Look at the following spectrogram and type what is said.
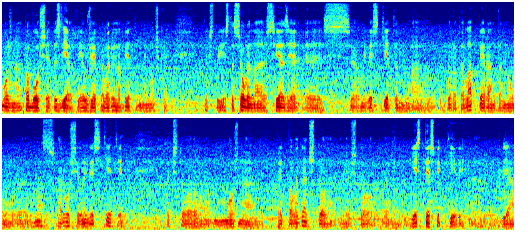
можно побольше это сделать. Я уже говорил об этом немножко. Так что есть особенно связи э, с университетом э, города Лапперанта. Ну, э, у нас хорошие университеты, так что можно предполагать, что, что есть перспективы для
